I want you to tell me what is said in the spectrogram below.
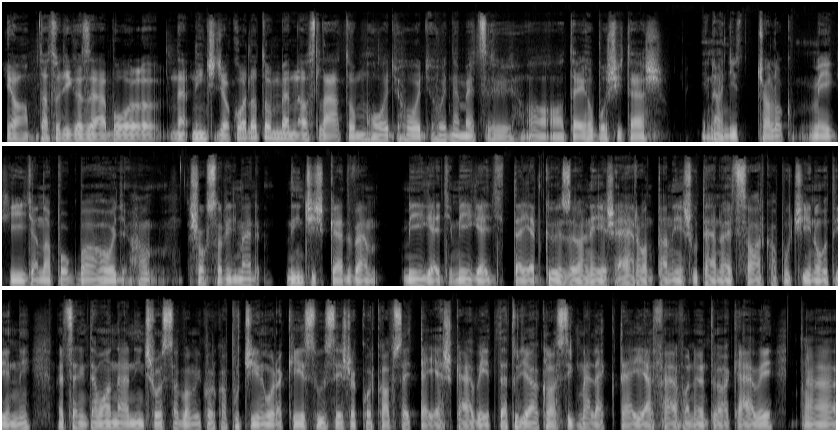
Ja, tehát, hogy igazából ne, nincs gyakorlatom benne, azt látom, hogy, hogy, hogy nem egyszerű a, a tejhabosítás. Én annyit csalok még így a napokban, hogy ha sokszor így már nincs is kedvem még egy, még egy tejet gőzölni és elrontani, és utána egy szar kapucsinót inni, mert szerintem annál nincs rosszabb, amikor kapucsinóra készülsz, és akkor kapsz egy teljes kávét. Tehát ugye a klasszik meleg tejjel fel van öntve a kávé, uh,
